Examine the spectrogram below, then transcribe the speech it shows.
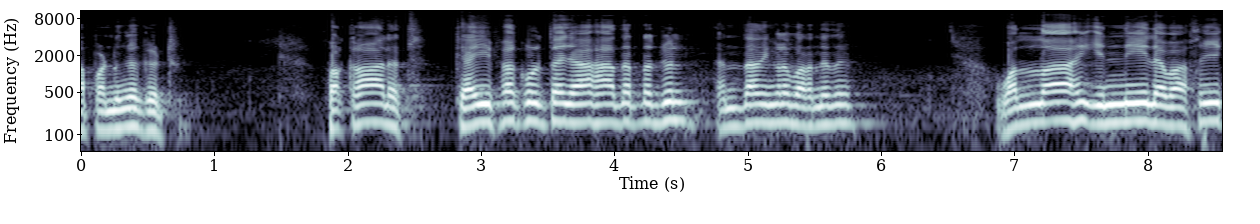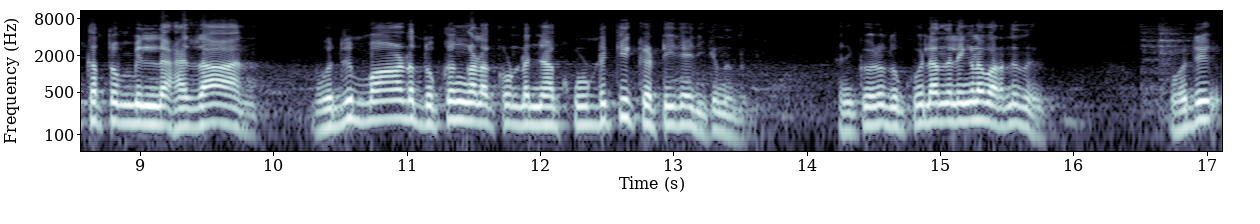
ആ പെണ്ണുങ്ങൾ കേട്ടു. ഫക്കാലത്ത് കൈഫ കുൽത്ത ജാഹാദർ റജുൽ. എന്താ നിങ്ങൾ പറഞ്ഞത്? വല്ലാഹി ഇന്നീലെ വസീക്കത്തുമ്പിൽ ഹസാൻ. ഒരുപാട് ദുഃഖങ്ങളെ കൊണ്ട് ഞാൻ കുടുക്കി കെട്ടിയിട്ടായിരിക്കുന്നത് എനിക്കൊരു ദുഃഖമില്ല എന്നല്ല നിങ്ങൾ പറഞ്ഞത്? ഒരു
